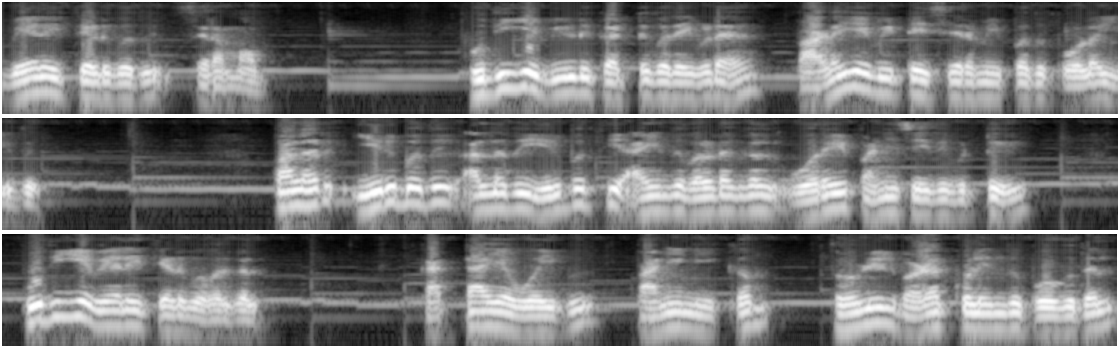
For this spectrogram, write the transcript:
வேலை தேடுவது சிரமம். புதிய வீடு கட்டுவதை விட பழைய வீட்டை சீரமைப்பது போல இது. பலர் இருபது அல்லது இருபத்தி ஐந்து வருடங்கள் ஒரே பணி செய்துவிட்டு புதிய வேலை தேடுபவர்கள். கட்டாய ஓய்வு பணி நீக்கம் தொழில் வழக்கொழிந்து போகுதல்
